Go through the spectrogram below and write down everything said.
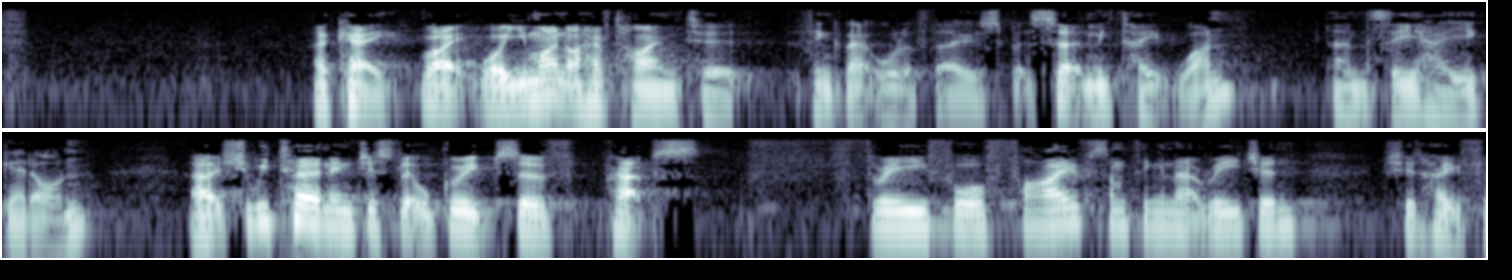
Okay, right. Well, you might not have time to think about all of those, but certainly take one and see how you get on. Uh, should we turn in just little groups of perhaps three, four, five, something in that region? Should hopefully.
